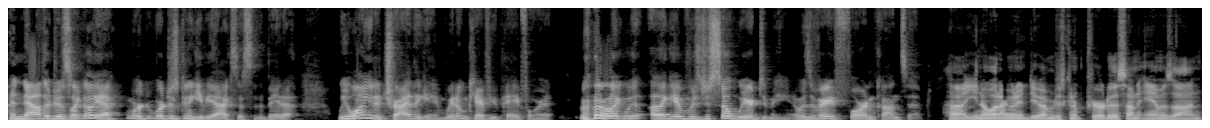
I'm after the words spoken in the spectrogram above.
And now they're just like, oh yeah, we're we're just gonna give you access to the beta. We want you to try the game. We don't care if you pay for it. like we- like it was just so weird to me. It was a very foreign concept. Huh. You know what I'm going to do? I'm just going to pre-order this on Amazon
